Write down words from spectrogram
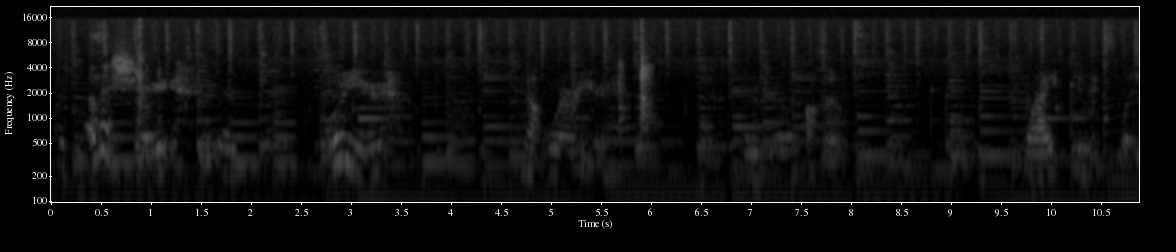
got this other shirt. Says Warrior, not Warrior. Also white and it's lit.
